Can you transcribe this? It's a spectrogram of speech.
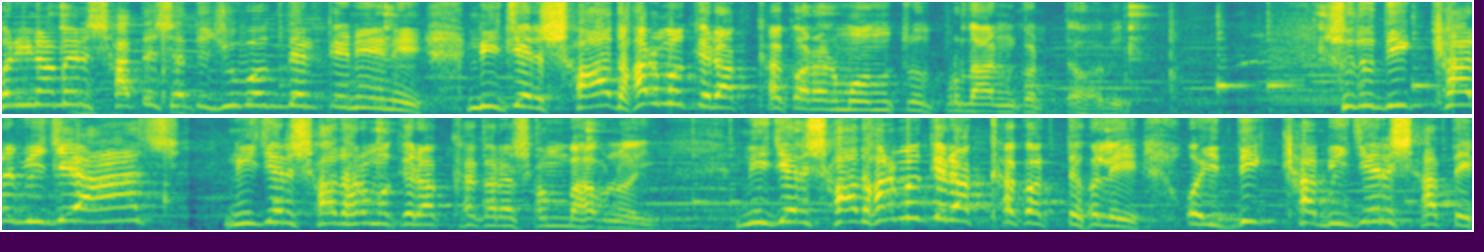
হরিনামের সাথে সাথে যুবকদের টেনে এনে নিজের স্বধর্মকে রক্ষা করার মন্ত্র প্রদান করতে হবে। শুধু দীক্ষার বীজে আজ নিজের স্বধর্মকে রক্ষা করা সম্ভব নয়। নিজের স্বধর্মকে রক্ষা করতে হলে ওই দীক্ষা বীজের সাথে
